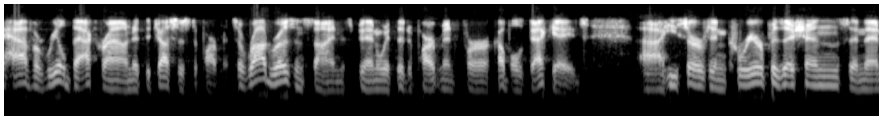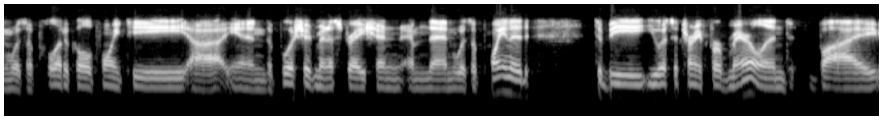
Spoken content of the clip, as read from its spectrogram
have a real background at the Justice Department. So Rod Rosenstein has been with the department for a couple of decades. Uh, he served in career positions and then was a political appointee uh, in the Bush administration, and then was appointed to be U.S. Attorney for Maryland by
